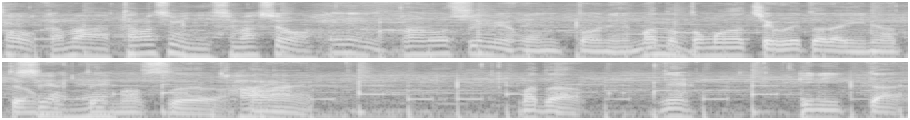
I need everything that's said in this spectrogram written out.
そうかまあ楽しみにしましょう。うん、楽しみ本当に。また友達が増えたらいいなって思っています、そうやね。はい、はまたね気に入った、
